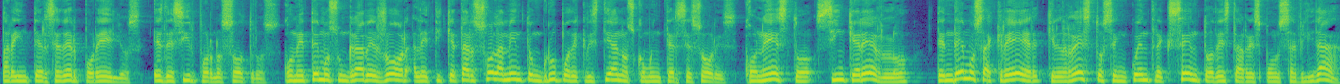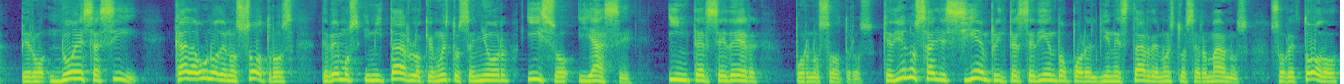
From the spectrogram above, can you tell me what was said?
para interceder por ellos, es decir, por nosotros. Cometemos un grave error al etiquetar solamente un grupo de cristianos como intercesores. Con esto, sin quererlo, Tendemos a creer que el resto se encuentra exento de esta responsabilidad, pero no es así. Cada uno de nosotros debemos imitar lo que nuestro Señor hizo y hace, interceder por nosotros. Que Dios nos halle siempre intercediendo por el bienestar de nuestros hermanos, sobre todo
